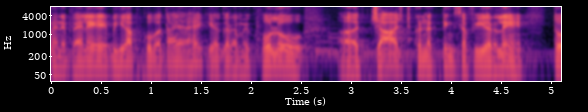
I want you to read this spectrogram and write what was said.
मैंने पहले भी आपको बताया है कि अगर हम एक होलो चार्ज कंडक्टिंग सफ़ियर लें तो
